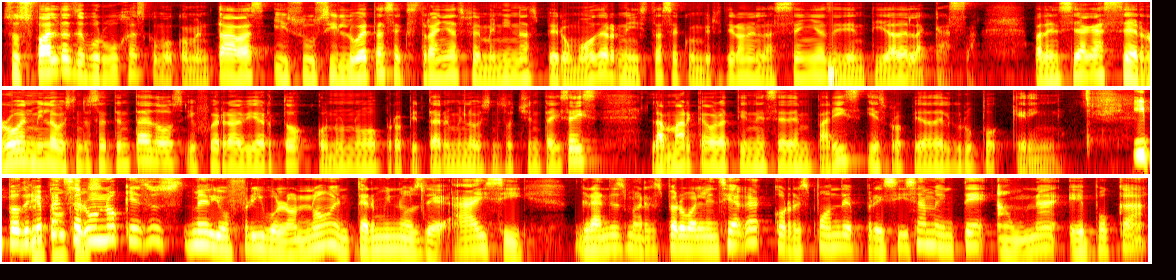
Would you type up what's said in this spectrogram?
Sus faldas de burbujas, como comentabas, y sus siluetas extrañas femeninas pero modernistas se convirtieron en las señas de identidad de la casa. Valenciaga cerró en 1972 y fue reabierto con un nuevo propietario en 1986. La marca ahora tiene sede en París y es propiedad del grupo Kering. Y podría pensar uno que eso es medio frívolo, ¿no? En términos de, ay, sí, grandes marcas. Pero Valenciaga corresponde precisamente a una época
